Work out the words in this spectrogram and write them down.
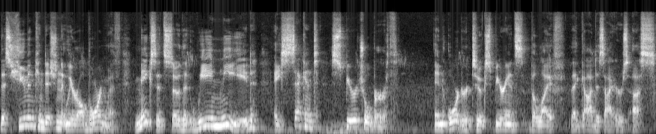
this human condition that we are all born with, makes it so that we need a second spiritual birth in order to experience the life that God desires us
